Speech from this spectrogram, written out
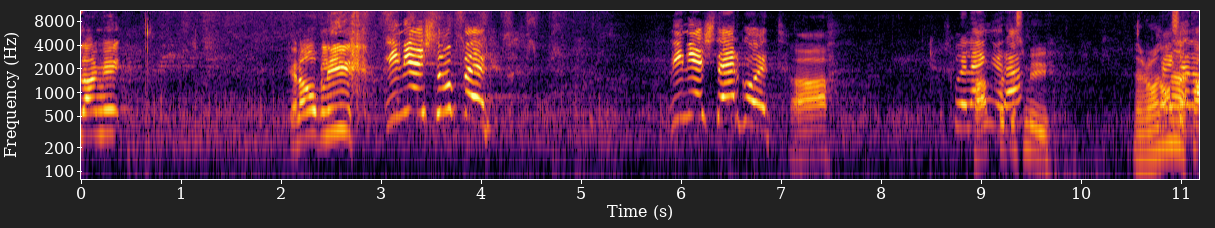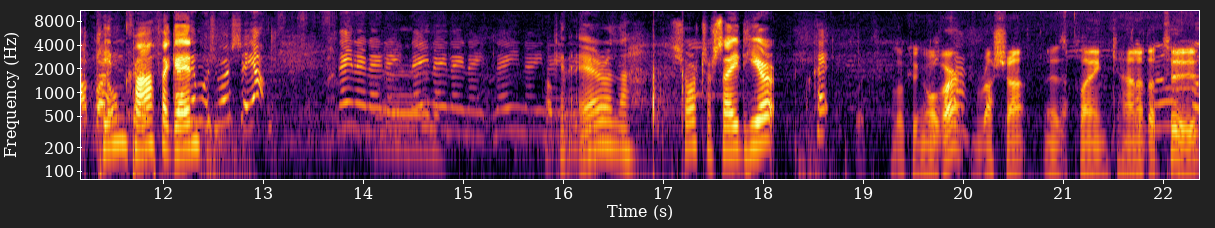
hast du gehabt. Ja. Ist gut, Lange. Genau gleich. Linie ist super. Linie ist sehr gut. Ah, ein bisschen Papa das? Mühe. They're on Nice that tap, keen okay. path again. musst wischen. Nein, nein, nein, nein, nein, nein, nein, nein, nein, nein, nein. Can nein. err on the shorter side here. Okay. Looking over, Russia is playing Canada too.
